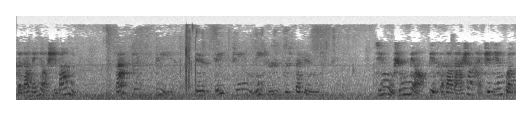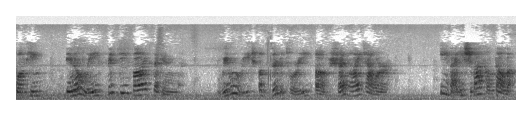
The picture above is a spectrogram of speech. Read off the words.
可达每秒十八米。Fastest speed is 18 meters per second。 仅五十五秒便可到达上海之巅观光厅。In only 55 seconds, we will reach Observatory of Shanghai Tower. 一百一十八层到了，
